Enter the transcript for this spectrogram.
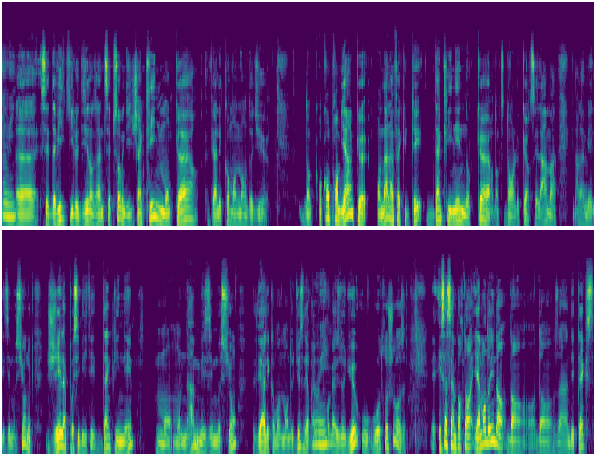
Oui. Euh, c'est David qui le disait dans un de ses psaumes, il dit J'incline mon cœur vers les commandements de Dieu. Donc on comprend bien que on a la faculté d'incliner nos cœurs. Donc dans le cœur c'est l'âme, hein, et dans l'âme il y a les émotions. Donc j'ai la possibilité d'incliner mon, mon âme, mes émotions vers les commandements de Dieu, c'est-à-dire vers les promesses de Dieu ou, ou autre chose. Et, et ça c'est important. Et à un moment donné dans, dans, dans un des textes,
